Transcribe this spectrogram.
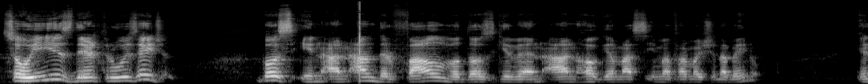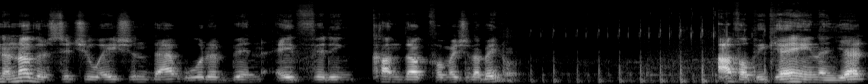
so he is there through his agent. Bos in an ander fall given an hoge masima for In another situation, that would have been a fitting conduct for Moshe Rabbeinu. Afal Pikain, and yet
